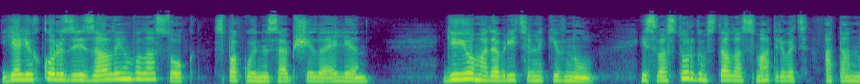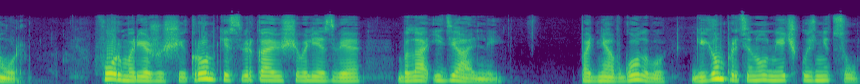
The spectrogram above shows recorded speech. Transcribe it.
«Я легко разрезала им волосок», — спокойно сообщила Элен. Гийом одобрительно кивнул и с восторгом стал осматривать Атанор. Форма режущей кромки сверкающего лезвия была идеальной. Подняв голову, Гийом протянул меч кузнецу.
